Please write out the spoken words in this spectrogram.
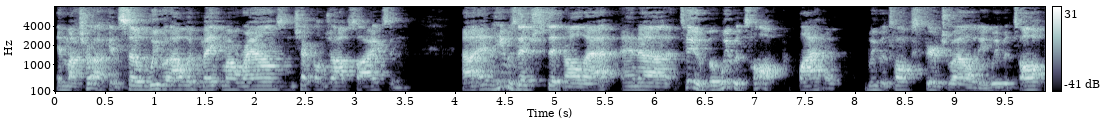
in my truck. And so we, I would make my rounds and check on job sites, and uh, and he was interested in all that, and uh, too. But we would talk Bible, we would talk spirituality, we would talk,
